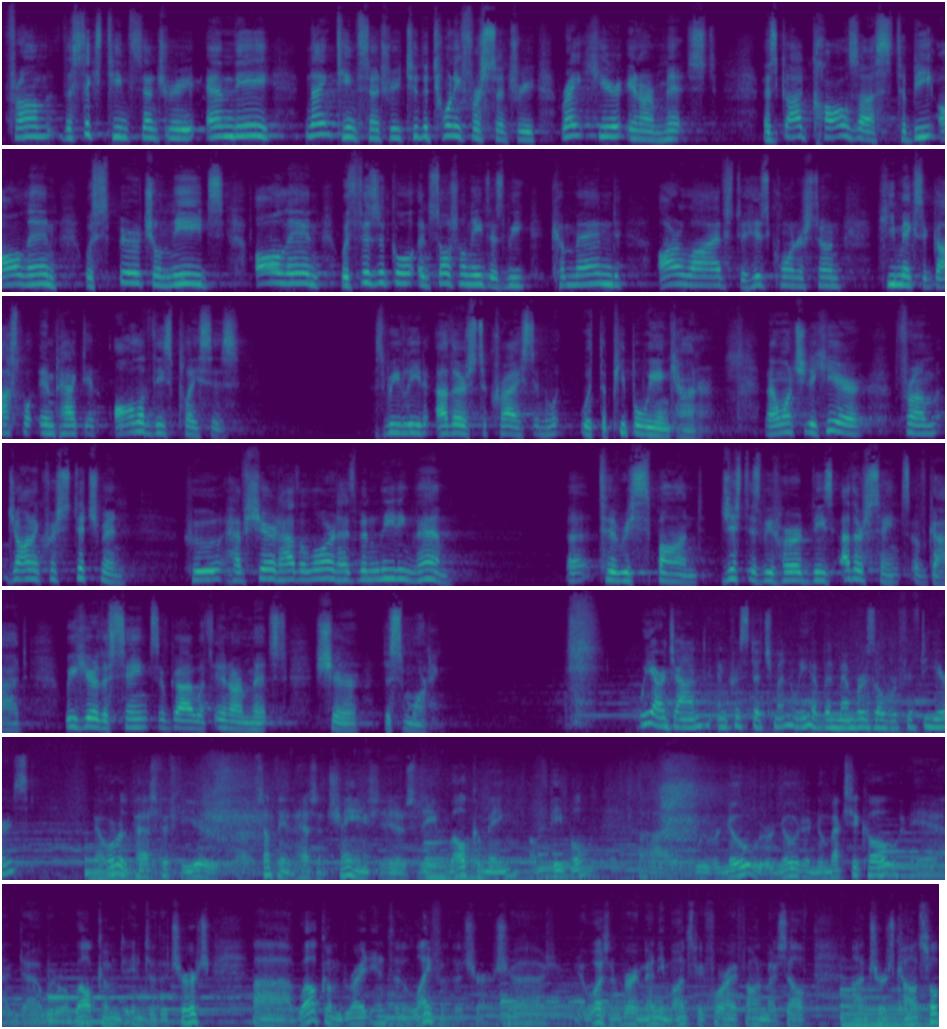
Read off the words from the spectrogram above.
from the 16th century and the 19th century to the 21st century, right here in our midst as God calls us to be all in with spiritual needs, all in with physical and social needs, as we commend our lives to His cornerstone, He makes a gospel impact in all of these places as we lead others to Christ and with the people we encounter. And I want you to hear from John and Chris Stitchman, who have shared how the Lord has been leading them uh, to respond, just as we've heard these other saints of God. We hear the saints of God within our midst share this morning. We are John and Chris Ditchman. We have been members over 50 years. Now, over the past 50 years, uh, something that hasn't changed is the welcoming of people uh, we were new. We were new to New Mexico, and uh, we were welcomed into the church, uh, welcomed right into the life of the church. Uh, it wasn't very many months before I found myself on church council.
